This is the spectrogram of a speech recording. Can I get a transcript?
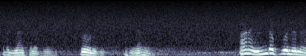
அப்படிலாம் சில பூ பூ இருக்கு. ஆனா இந்த பூ என்னன்னா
